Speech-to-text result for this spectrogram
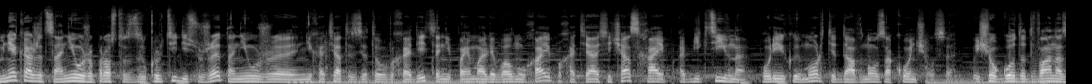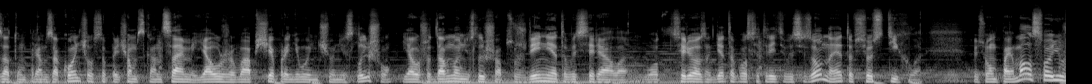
Мне кажется, они уже просто закрутили сюжет, они уже не хотят из этого выходить, они поймали волну хайпа, хотя сейчас хайп объективно по Рику и Морти давно закончился. Еще года два назад он прям закончился, причем с концами. Я уже вообще про него ничего не слышу. Я уже давно не слышу обсуждения этого сериала. Вот серьезно, где-то после третьего сезона это все стихло. То есть он поймал свою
